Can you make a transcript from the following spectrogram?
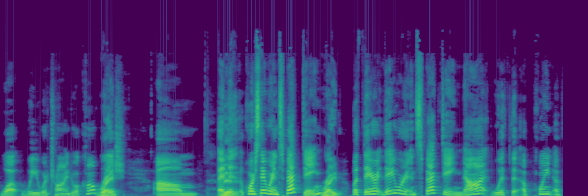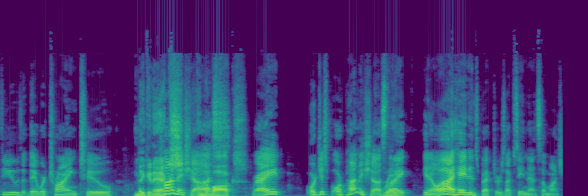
what we were trying to accomplish. Um, and The- of course, they were inspecting, Right. but they they were inspecting not with the, a point of view that they were trying to Make an X punish us in the box. right? Or just or punish us, Right. like you know, oh, I hate inspectors. I've seen that so much.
